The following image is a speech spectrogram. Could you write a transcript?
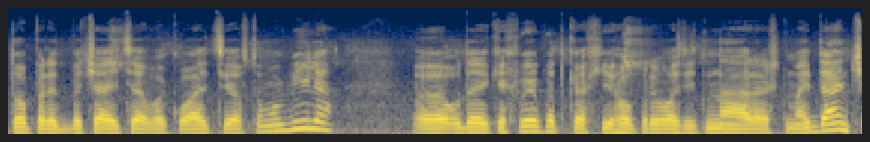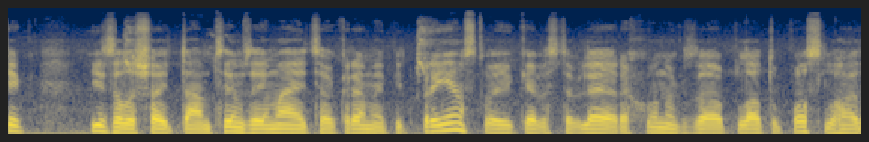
то передбачається евакуація автомобіля. Е, У деяких випадках його привозять на арешт майданчик і залишають там. Цим займається окреме підприємство, яке виставляє рахунок за оплату послуга,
